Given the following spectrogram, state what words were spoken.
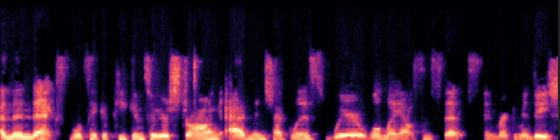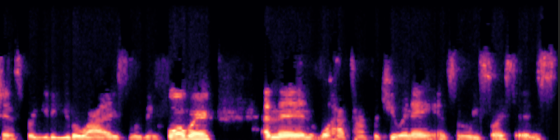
And then next, we'll take a peek into your strong admin checklist where we'll lay out some steps and recommendations for you to utilize moving forward. And then we'll have time for Q&A and some resources.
